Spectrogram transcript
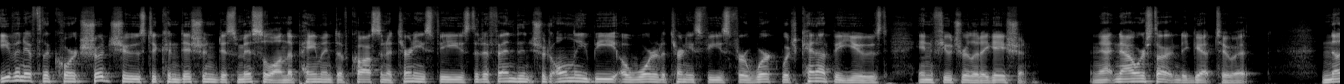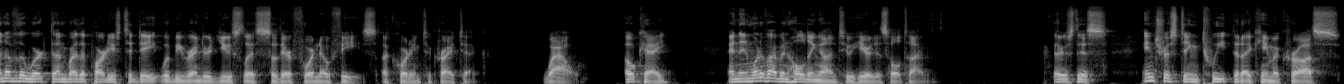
Even if the court should choose to condition dismissal on the payment of costs and attorney's fees, the defendant should only be awarded attorney's fees for work which cannot be used in future litigation. And now we're starting to get to it. None of the work done by the parties to date would be rendered useless, so therefore no fees, according to Crytek. Wow. Okay. And then what have I been holding on to here this whole time? There's this interesting tweet that I came across,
